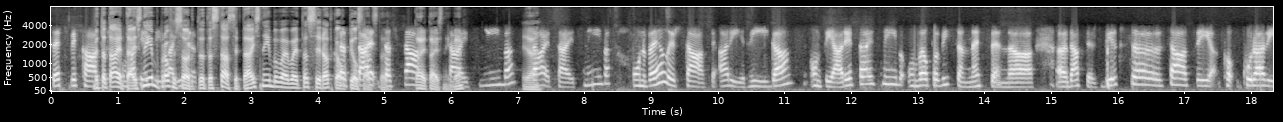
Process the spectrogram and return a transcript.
certifikātu. Bet tā ir taisnība, profesor, ir... tas tās ir taisnība vai, vai tas ir atkal tas pilsētas tā, tas tā, tā ir taisnība? taisnība ja? Tā ir taisnība. Un vēl ir stāsti arī Rīgā, un tie arī ir taisnība. Un vēl pavisam nesen uh, uh, dr. Birks uh, stāstīja, ko, kur arī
